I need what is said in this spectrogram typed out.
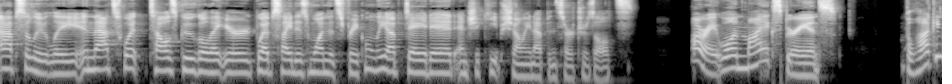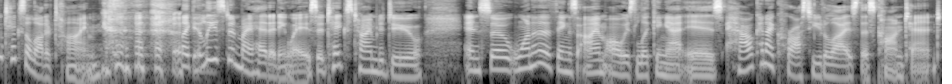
Absolutely. And that's what tells Google that your website is one that's frequently updated and should keep showing up in search results. All right. Well, in my experience, blogging takes a lot of time. like at least in my head anyways. It takes time to do. And so one of the things I'm always looking at is how can I cross utilize this content?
